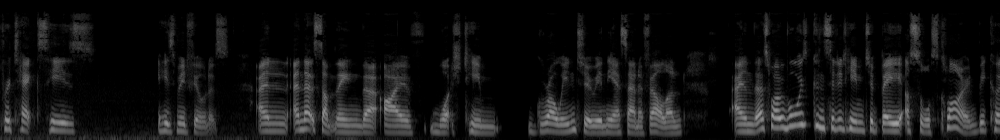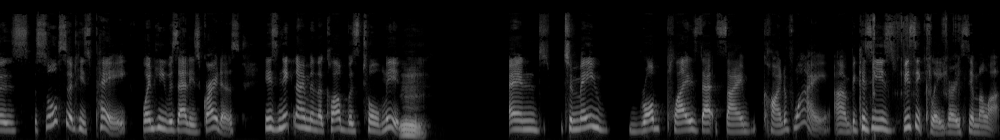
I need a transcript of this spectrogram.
protects his his midfielders, and and that's something that I've watched him grow into in the SANFL, and and that's why we've always considered him to be a Sauce clone because Sauce at his peak, when he was at his greatest, his nickname in the club was Tall Mid. Mm. And to me, Rob plays that same kind of way um, because he is physically very similar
